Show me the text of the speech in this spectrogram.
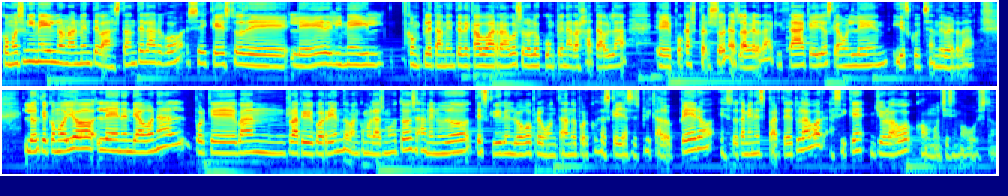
Como es un email normalmente bastante largo, sé que esto de leer el email completamente de cabo a rabo, solo lo cumplen a rajatabla eh, pocas personas, la verdad, quizá aquellos que aún leen y escuchan de verdad. Los que como yo leen en diagonal, porque van rápido y corriendo, van como las motos, a menudo te escriben luego preguntando por cosas que ya has explicado, pero esto también es parte de tu labor, así que yo lo hago con muchísimo gusto.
